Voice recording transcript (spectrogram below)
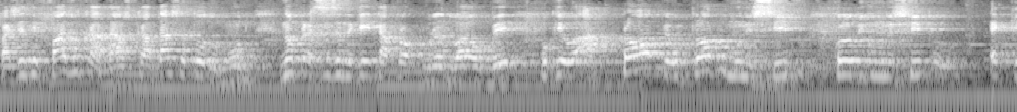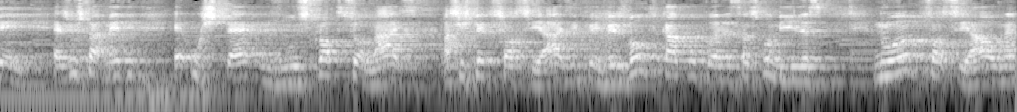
A gente faz o cadastro, cadastra todo mundo, não precisa ninguém estar procurando A ou B, porque a própria, o próprio município, quando eu digo município, é quem? É justamente é, os técnicos, os profissionais, assistentes sociais, enfermeiros, vão ficar acompanhando essas famílias. No âmbito social, né,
